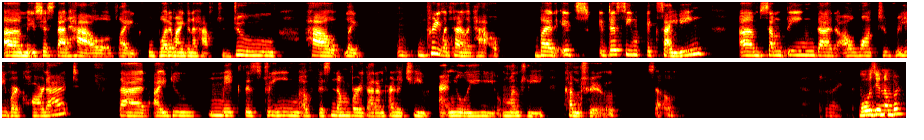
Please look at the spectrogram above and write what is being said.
Um, it's just that how of like what am I gonna have to do? How like pretty much kind of like how. But it's it does seem exciting. Um, something that I'll want to really work hard at that I do make this dream of this number that I'm trying to achieve annually or monthly come true. So right. What was your number?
